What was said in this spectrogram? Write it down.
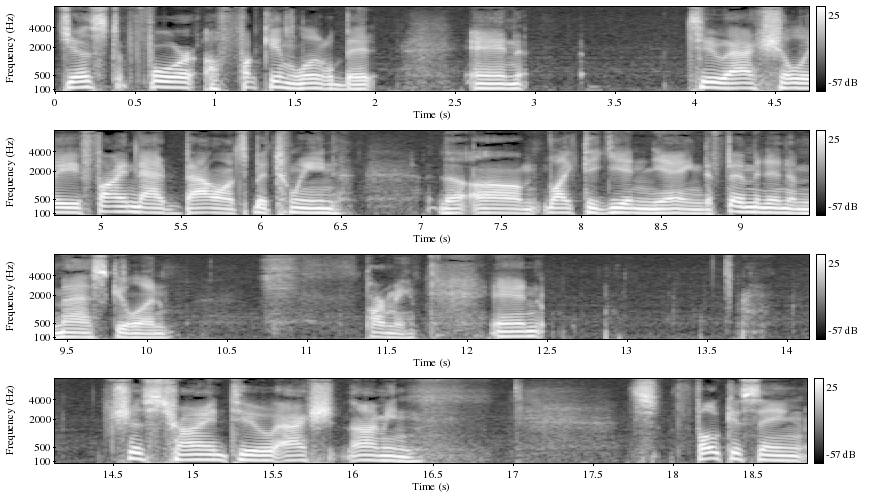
Just for a fucking little bit and to actually find that balance between the um like the yin yang, the feminine and masculine. Pardon me. And just trying to actually I mean focusing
